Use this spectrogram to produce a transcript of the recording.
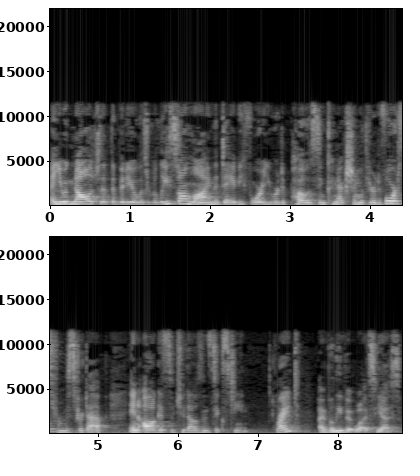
And you acknowledge that the video was released online the day before you were deposed in connection with your divorce from Mr. Depp in August of 2016, right? I believe it was, yes.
